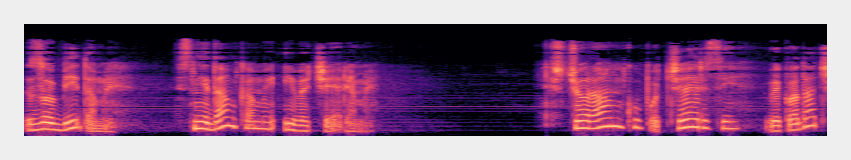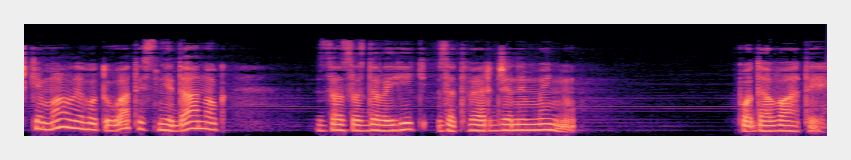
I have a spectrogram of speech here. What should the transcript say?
З обідами, сніданками і вечерями. Щоранку по черзі викладачки мали готувати сніданок за заздалегідь затвердженим меню, подавати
